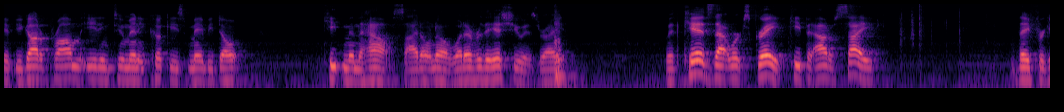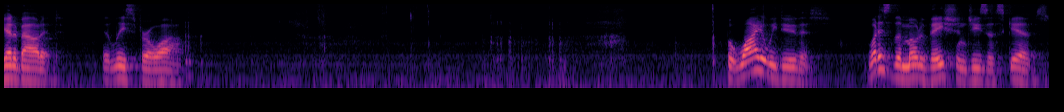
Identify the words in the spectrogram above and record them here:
If you got a problem eating too many cookies, maybe don't keep them in the house. I don't know, whatever the issue is, right? With kids, that works great. Keep it out of sight. They forget about it, at least for a while. But why do we do this? What is the motivation Jesus gives?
